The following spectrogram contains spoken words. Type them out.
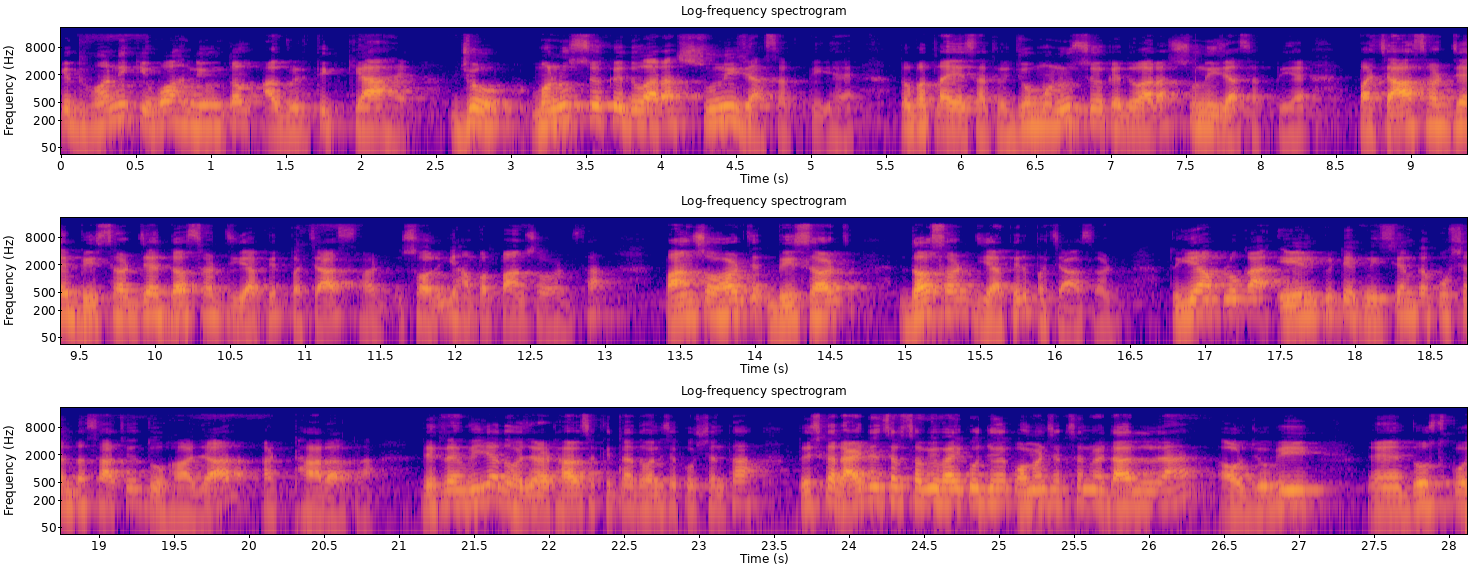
कि ध्वनि की वह न्यूनतम आवृत्ति क्या है, जो मनुष्य के द्वारा सुनी जा सकती है? तो बताइए साथियों, जो मनुष्य के द्वारा सुनी जा सकती है पचास हर्ज है, बीस हर्ज है, दस हर्ज या फिर पचास हर्ज सॉरी यहाँ पर पाँच सौ हर्ज था। पाँच सौ हर्ज बीस हर्ज दस हर्ज या फिर पचास हर्ज तो ये आप लोग का ए टेक्नीशियन का क्वेश्चन था साथियों 2018 का। देख रहे हैं भैया 2018 से कितना ध्वनि से क्वेश्चन था। तो इसका राइट आंसर सभी भाई को जो है कमेंट सेक्शन में डाल देना है और जो भी दोस्त को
